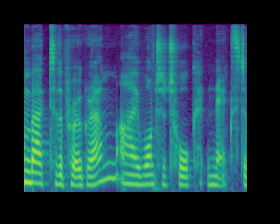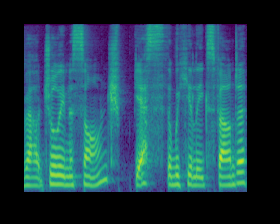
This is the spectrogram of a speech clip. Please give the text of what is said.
Welcome back to the programme. I want to talk next about Julian Assange. Yes, the WikiLeaks founder,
